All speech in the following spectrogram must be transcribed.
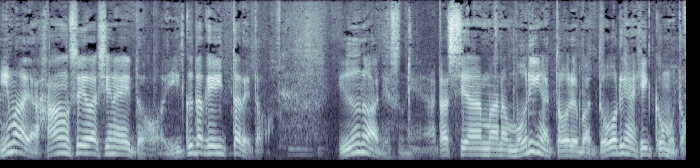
今や反省はしないと、行くだけ行ったれと。いうのはですね、私はまあの無理が通れば道理が引っ込むと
